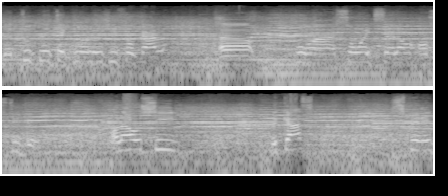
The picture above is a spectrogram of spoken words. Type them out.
de toutes les technologies focales euh, pour un son excellent en studio. On a aussi le casque Spirit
